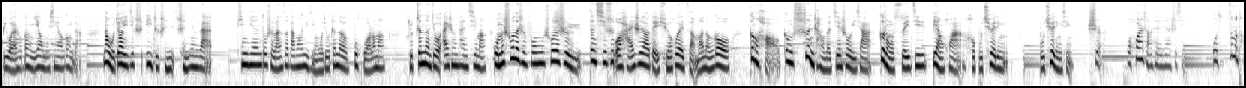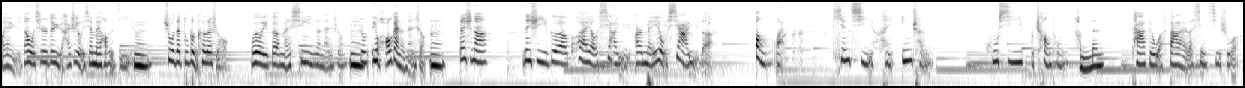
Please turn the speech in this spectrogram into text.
比我来说更厌恶性要更大。那我就要一直一直沉沉浸在天天都是蓝色大风预警，我就真的不活了吗？就真的就唉声叹气吗？我们说的是风，说的是雨，但其实我还是要得学会怎么能够更好、更顺畅的接受一下各种随机变化和不确定、不确定性。是我忽然想起来一件事情，我这么讨厌雨，但我其实对雨还是有一些美好的记忆。嗯是我在读本科的时候，我有一个蛮心仪的男生，嗯就有好感的男生，嗯但是呢，那是一个快要下雨而没有下雨的傍晚，天气很阴沉，呼吸不畅通。很闷。他给我发来了信息说，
